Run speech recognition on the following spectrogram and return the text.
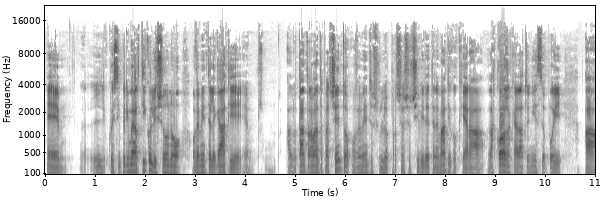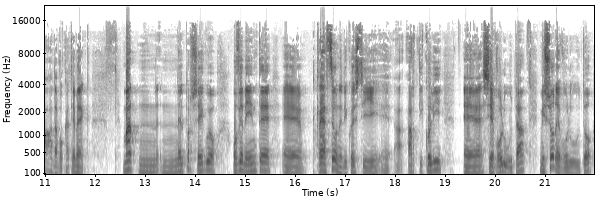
eh, questi primi articoli sono ovviamente legati all'80-90% ovviamente sul processo civile telematico che era la cosa che ha dato inizio poi ad Avvocati e Mac ma nel proseguo ovviamente eh, la creazione di questi eh, articoli eh, si è evoluta, mi sono evoluto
